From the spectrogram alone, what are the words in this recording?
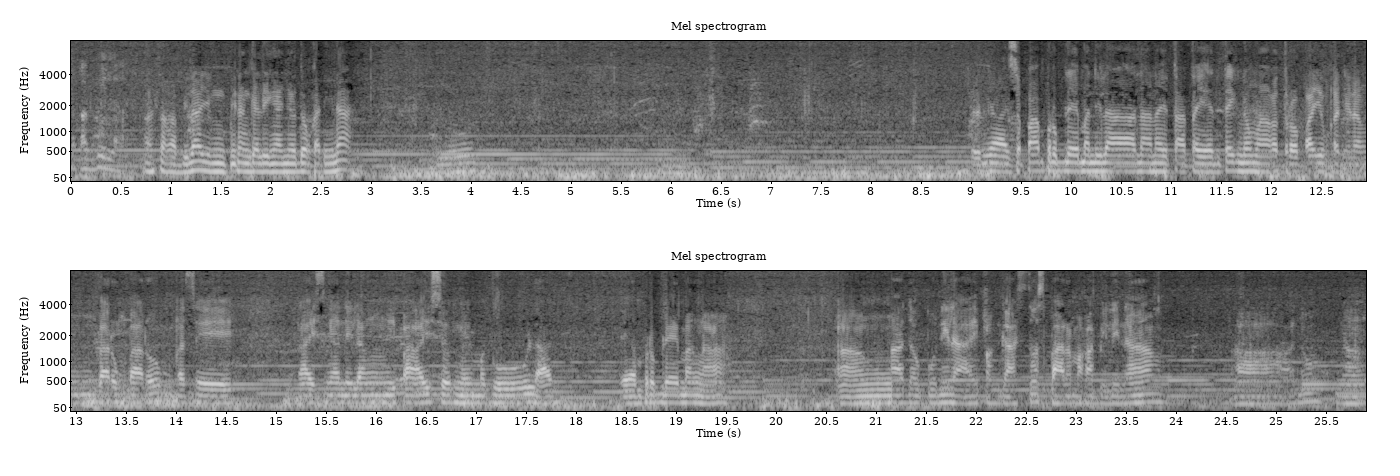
sa kabila. Ah, sa kabila, yung pinanggalingan nyo doon kanina. Yun. Yun isa pa ang problema nila nanay tatay Enteng, no, mga katropa, yung kanilang barong-barong kasi nais nga nilang ipaayos yun ngayon mag-uulan. Eh, ang problema nga, ang nga daw po nila ay panggastos para makabili ng ah, ano, ng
